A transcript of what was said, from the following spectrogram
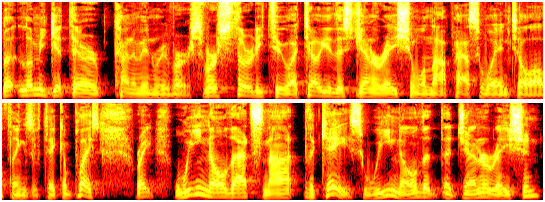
let, let me get there kind of in reverse. Verse 32, I tell you, this generation will not pass away until all things have taken place, right? We know that's not the case. We know that the generation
